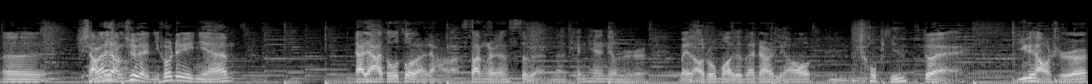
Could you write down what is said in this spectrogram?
呃。想来想去，你说这一年，大家都坐在这儿了，三个人、四个人的，天天就是每到周末就在这儿聊，嗯，臭贫，对，一个小时，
